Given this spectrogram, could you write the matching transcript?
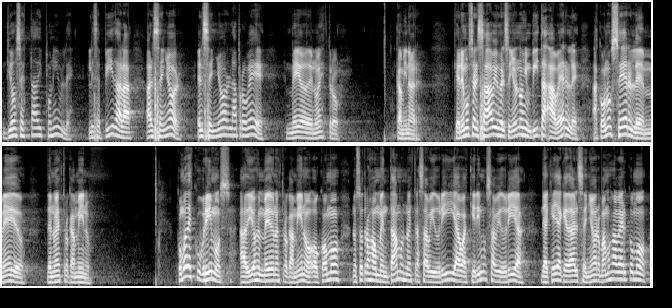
Dios está disponible. Él dice, pídala al Señor. El Señor la provee en medio de nuestro caminar. Queremos ser sabios, el Señor nos invita a verle, a conocerle en medio de nuestro camino. ¿Cómo descubrimos a Dios en medio de nuestro camino? ¿O cómo nosotros aumentamos nuestra sabiduría o adquirimos sabiduría de aquella que da el Señor? Vamos a ver cómo,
